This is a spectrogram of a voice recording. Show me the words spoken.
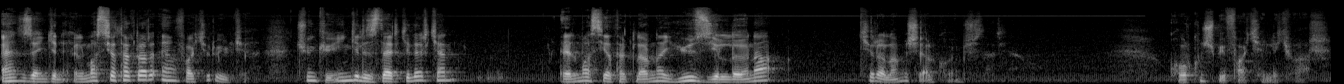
En zengin elmas yatakları en fakir ülke. Çünkü İngilizler giderken elmas yataklarına 100 yıllığına kiralamış el koymuşlar. Korkunç bir fakirlik var.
